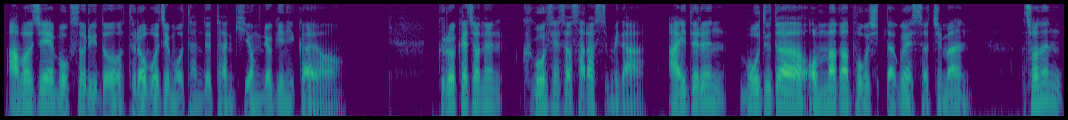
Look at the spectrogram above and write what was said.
아버지의 목소리도 들어보지 못한 듯한 기억력이니까요. 그렇게 저는 그곳에서 살았습니다. 아이들은 모두 다 엄마가 보고 싶다고 했었지만 저는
